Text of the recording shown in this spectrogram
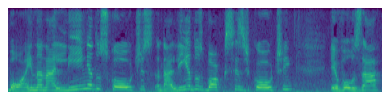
Bom, ainda na linha dos coaches, na linha dos boxes de coaching, eu vou usar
